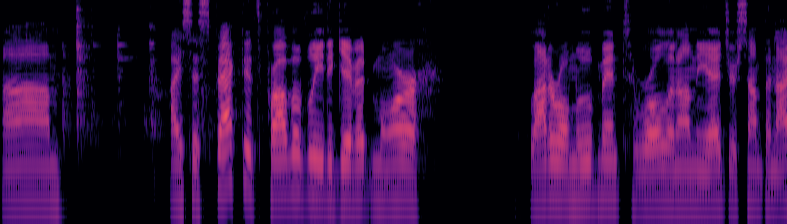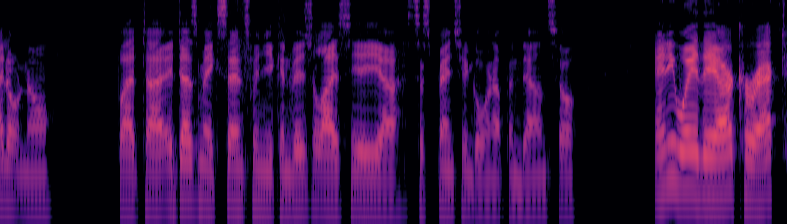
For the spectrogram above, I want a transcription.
Um, I suspect it's probably to give it more lateral movement, rolling on the edge or something. I don't know. But uh, it does make sense when you can visualize the uh, suspension going up and down. So anyway, they are correct.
